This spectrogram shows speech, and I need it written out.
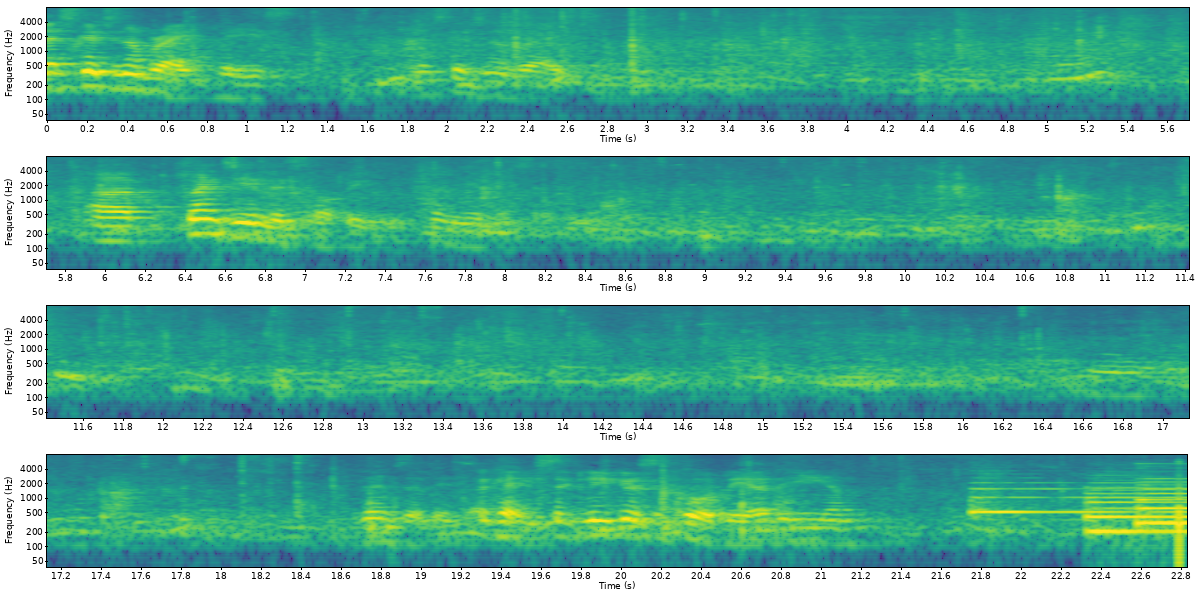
Let's go to number eight, please. Let's go to number eight. Uh, 20 in this copy. 20 in this copy. Okay, so can you give us a chord, Leah? The, um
